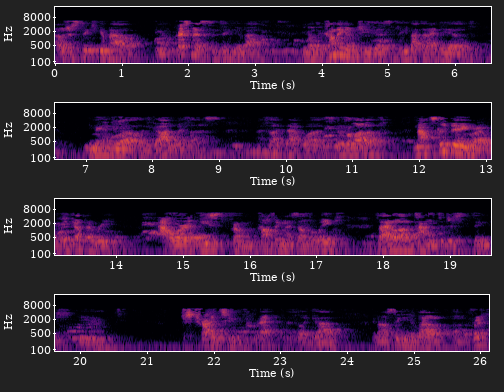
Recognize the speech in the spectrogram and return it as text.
I was just thinking about, you know, Christmas and thinking about, you know, the coming of Jesus, and thinking about that idea of Emmanuel and God with us. I feel like that was, there was a lot of not sleeping where I would wake up every hour at least from coughing myself awake. So I had a lot of time to just think and just try to pray. I feel like God know, I was thinking about uh, the first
